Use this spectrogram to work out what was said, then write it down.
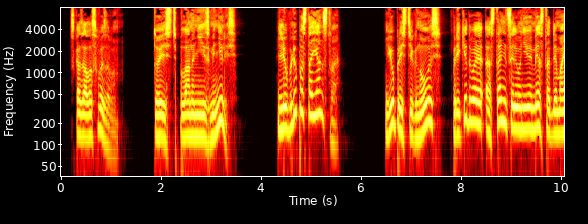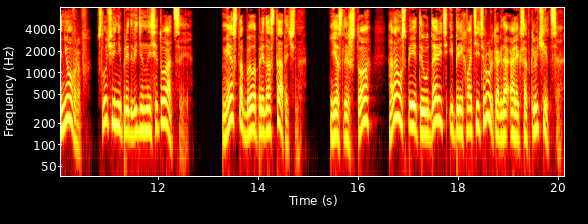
— сказала с вызовом. «То есть планы не изменились?» «Люблю постоянство». Ю пристегнулась, прикидывая, останется ли у нее место для маневров в случае непредвиденной ситуации. Места было предостаточно. Если что, она успеет и ударить, и перехватить руль, когда Алекс отключится.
